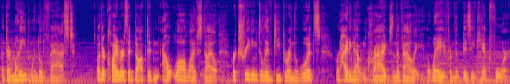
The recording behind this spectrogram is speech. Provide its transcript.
but their money dwindled fast. Other climbers adopted an outlaw lifestyle, retreating to live deeper in the woods or hiding out in crags in the valley, away from the busy Camp 4.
